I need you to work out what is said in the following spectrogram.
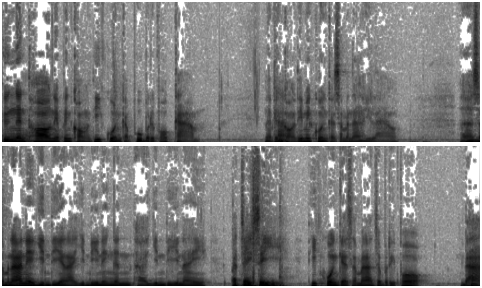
คือเงินทองเนี่ยเป็นของที่ควรกับผู้บริโภคกามนะเป็นของที่ไม่ควรกับสมณะอยู่แล้วสมณะเนี่ยยินดีอะไรยินดีในเงินยินดีในปัจจัยสี่ที่ควรแก่สมณะจะบริโภคได้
